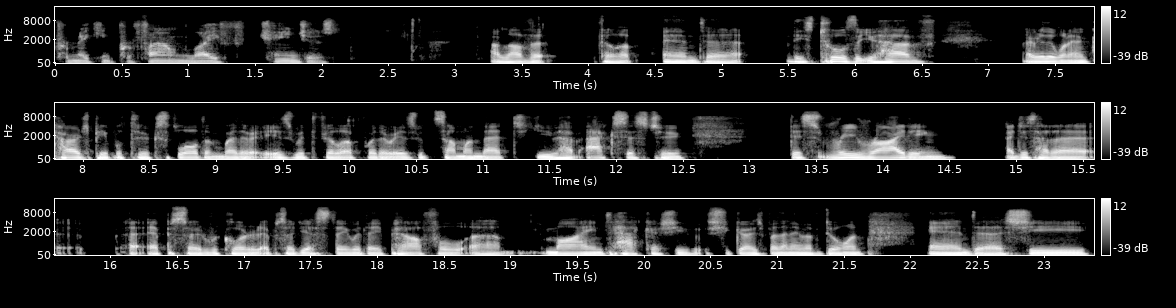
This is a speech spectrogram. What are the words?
for making profound life changes. I love it, Phillip, and uh, these tools that you have I really want to encourage people to explore them, whether it is with Phillip, whether it is with someone that you have access to. This rewriting, I just had a episode recorded episode yesterday with a powerful um, mind hacker. She she goes by the name of Dawn, and uh, she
